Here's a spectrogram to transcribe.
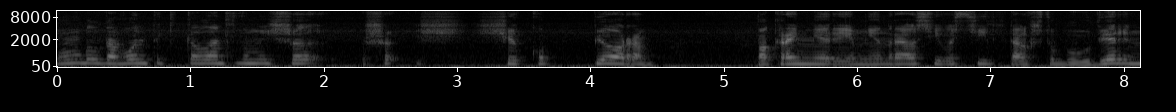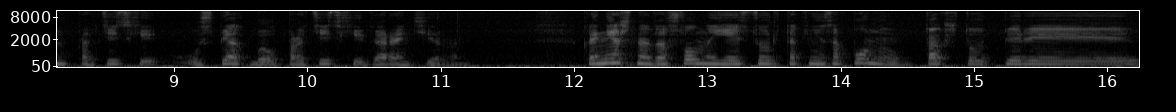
Он был довольно-таки талантливым щекопером. По крайней мере, мне нравился его стиль, так что был уверен, практически успех был практически гарантирован. Конечно, дословно я историю так не запомнил, так что пере...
